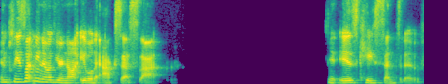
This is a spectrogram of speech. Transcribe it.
And please let me know if you're not able to access that. It is case sensitive.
